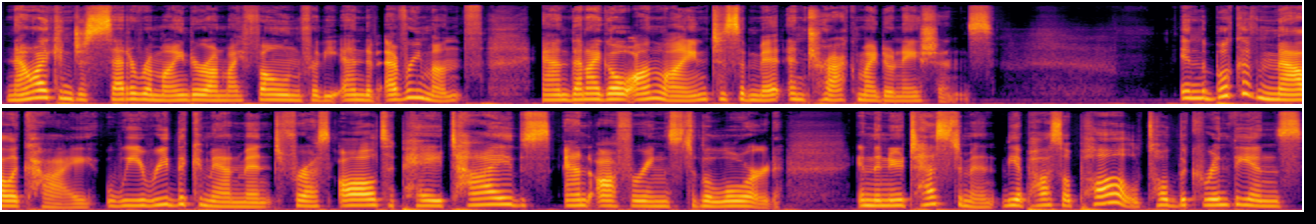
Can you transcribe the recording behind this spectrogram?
Now I can just set a reminder on my phone for the end of every month, and then I go online to submit and track my donations. In the book of Malachi, we read the commandment for us all to pay tithes and offerings to the Lord. In the New Testament, the Apostle Paul told the Corinthians,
